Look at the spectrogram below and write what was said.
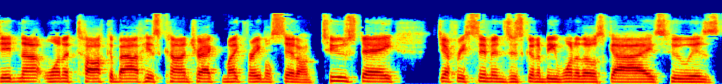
did not want to talk about his contract. Mike Vrabel said on Tuesday, Jeffrey Simmons is going to be one of those guys who is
